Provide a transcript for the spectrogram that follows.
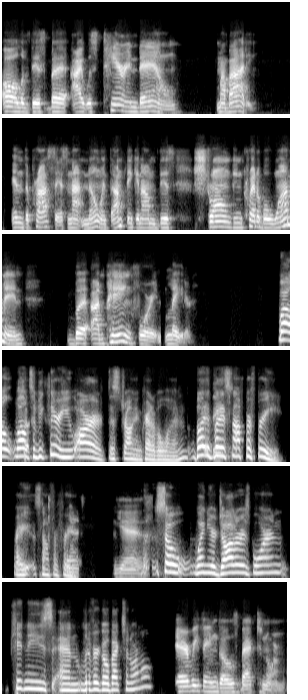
all of this. But I was tearing down my body in the process, not knowing. I'm thinking I'm this strong, incredible woman, but I'm paying for it later. Well, well, so, to be clear, you are the strong, incredible woman, but but it's not for free, right? It's not for free. Yes. yes. So when your daughter is born, kidneys and liver go back to normal? Everything goes back to normal.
